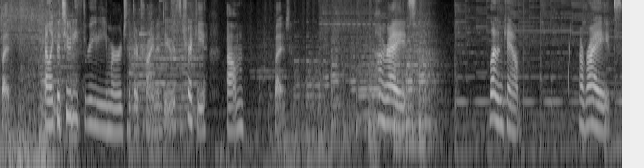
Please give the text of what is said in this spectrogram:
But and like the 2D 3D merge that they're trying to do. It's tricky. Um, but all right. Lenankamp. All right.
